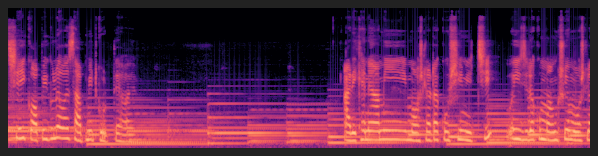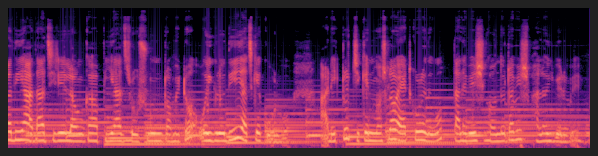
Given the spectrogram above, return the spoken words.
সেই কপিগুলো আবার সাবমিট করতে হয়। আর এখানে আমি মশলাটা কষিয়ে নিচ্ছি। ওই যেরকম মাংসে মশলা দিয়ে আদা, জিরে, লঙ্কা, পেঁয়াজ, রসুন, টমেটো, ওইগুলো দিয়েই আজকে করব। আর একটু চিকেন মশলাও অ্যাড করে দেবো, তাহলে বেশ গন্ধটা বেশ ভালোই বেরোবে।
